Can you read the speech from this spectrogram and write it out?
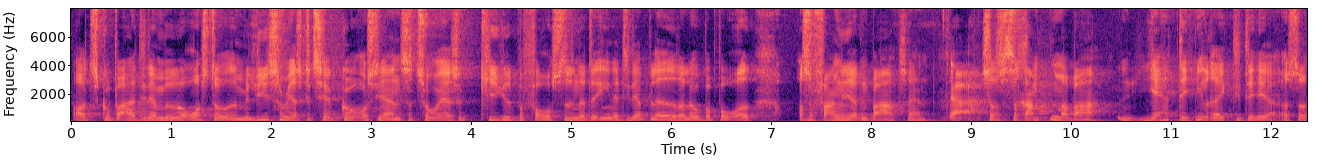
og skulle bare have det der møde overstået. Men lige som jeg skal til at gå, siger han, så tog jeg så kiggede på forsiden af det en af de der blade, der lå på bordet, og så fangede jeg den bare, sagde han. ja, Så, så ramte den mig bare. Ja, det er helt rigtigt det her. Og så,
